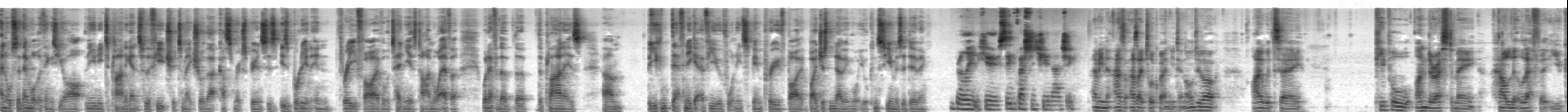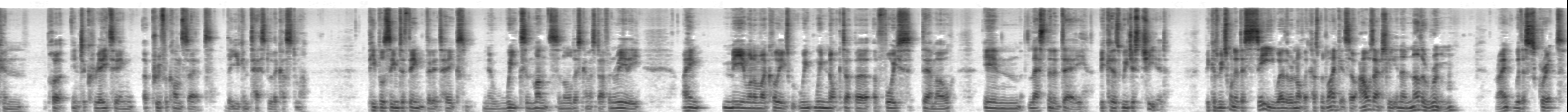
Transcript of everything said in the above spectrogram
and also then what the things you are you need to plan against for the future to make sure that customer experience is, is brilliant in three five or ten years time or whatever whatever the the, the plan is um, but you can definitely get a view of what needs to be improved by by just knowing what your consumers are doing. Brilliant, Hugh. Same question to you, Naji. I mean, as as I talk about new technology a lot, I would say people underestimate how little effort you can put into creating a proof of concept that you can test with a customer. People seem to think that it takes you know weeks and months and all this kind of stuff, and really, I think me and one of my colleagues we we knocked up a, a voice demo in less than a day because we just cheated because we just wanted to see whether or not the customer would like it. So I was actually in another room, right, with a script,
